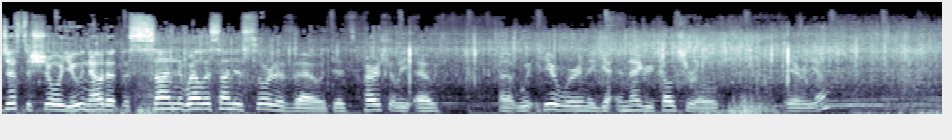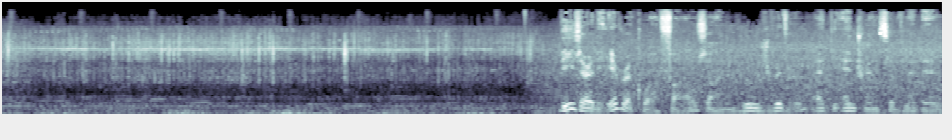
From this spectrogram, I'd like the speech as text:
just to show you, now that the sun, well, the sun is sort of out, it's partially out. Uh, we, here we're in a, an agricultural area. These are the Iroquois Falls on Rouge River at the entrance of La Belle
